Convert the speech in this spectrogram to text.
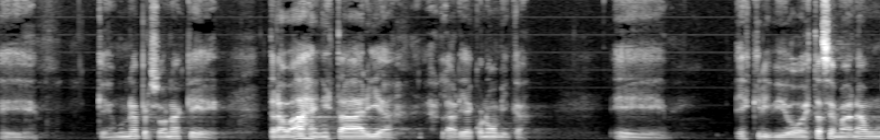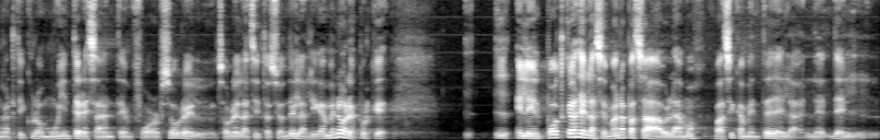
eh, que es una persona que trabaja en esta área, la área económica, eh, escribió esta semana un artículo muy interesante en Forbes sobre, el, sobre la situación de las ligas menores, porque en el podcast de la semana pasada hablamos básicamente del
